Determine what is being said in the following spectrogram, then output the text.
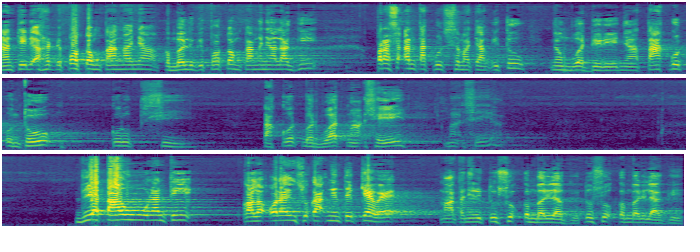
nanti dia akan dipotong tangannya, kembali dipotong tangannya lagi. Perasaan takut semacam itu membuat dirinya takut untuk korupsi, takut berbuat maksiat. Dia tahu nanti kalau orang yang suka ngintip cewek, matanya ditusuk kembali lagi, tusuk kembali lagi.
